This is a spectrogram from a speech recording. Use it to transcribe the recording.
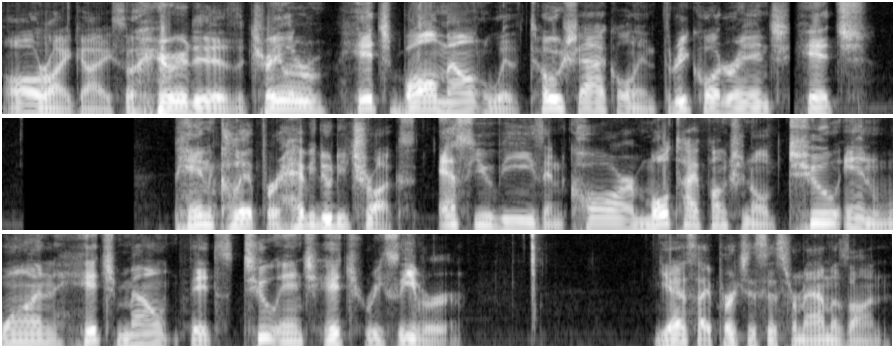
All right, guys. So here it is, the trailer hitch ball mount with tow shackle and three quarter inch hitch. Pin clip for heavy duty trucks, SUVs, and car. Multifunctional 2 in 1 hitch mount fits 2 inch hitch receiver. Yes, I purchased this from Amazon.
